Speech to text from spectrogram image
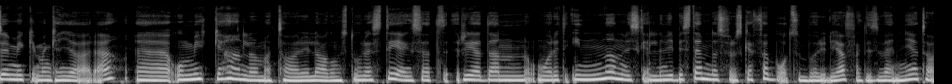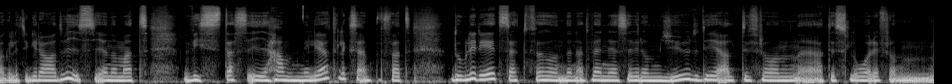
jättemycket man kan göra. Eh, och mycket handlar om att ta det i lagom stora steg. Så att redan året innan vi, ska, när vi bestämde oss för att skaffa båt så började jag faktiskt vänja taget lite gradvis genom att vistas i hamnmiljö till exempel. För att då blir det ett sätt för hunden att vänja sig vid de ljud. Det är alltifrån eh, att det slår ifrån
